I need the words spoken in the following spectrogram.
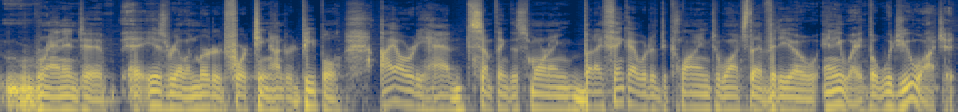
ran into Israel and murdered 1,400 people. I already had something this morning, but I think I would have declined to watch that video anyway. But would you watch it?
